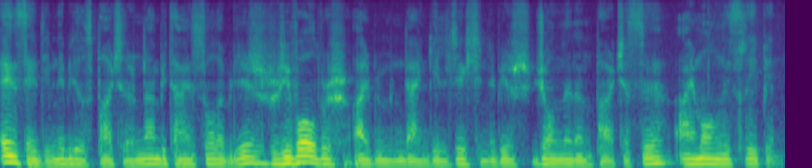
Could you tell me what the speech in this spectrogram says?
en sevdiğim de Beatles parçalarından bir tanesi olabilir. Revolver albümünden gelecek şimdi bir John Lennon parçası I'm Only Sleeping.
